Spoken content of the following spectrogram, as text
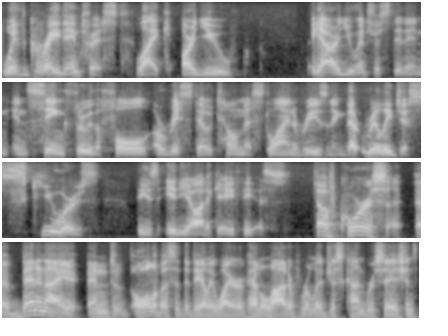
with great interest. Like, are you, yeah, are you interested in in seeing through the full Aristo-Thomist line of reasoning that really just skewers these idiotic atheists? Of course, uh, Ben and I, and all of us at the Daily Wire, have had a lot of religious conversations.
